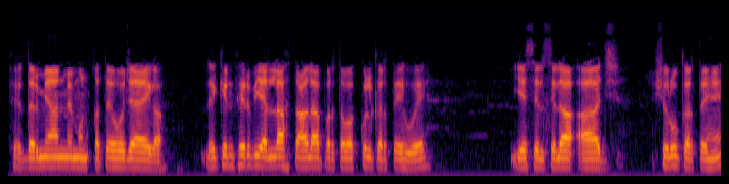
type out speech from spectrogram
پھر درمیان میں منقطع ہو جائے گا۔ لیکن پھر بھی اللہ تعالی پر توکل کرتے ہوئے یہ سلسلہ آج شروع کرتے ہیں۔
